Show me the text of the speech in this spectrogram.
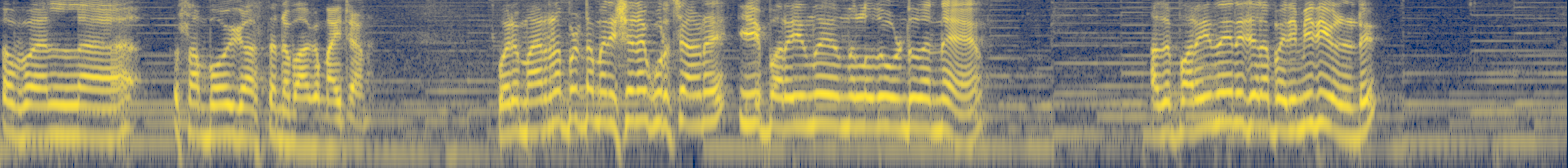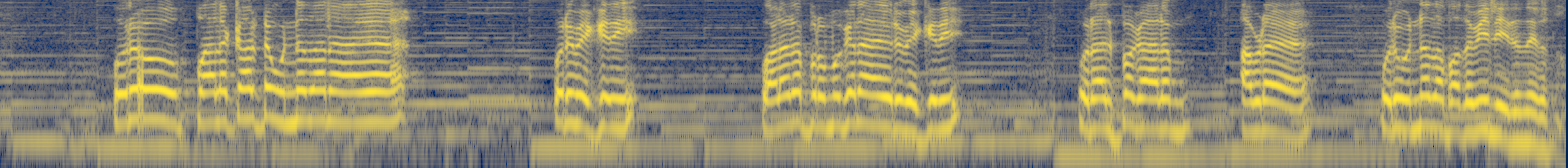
പിന്നെ സംഭവവികാസത്തിന്റെ ഭാഗമായിട്ടാണ്. ഒരു മരണപ്പെട്ട മനുഷ്യനെ കുറിച്ചാണ് ഈ പറയുന്നത് എന്നുള്ളത് കൊണ്ട് തന്നെ അത് പറയുന്നതിന് ചില പരിമിതികളുണ്ട്. ഒരു പാലക്കാട്ട് ഉന്നതനായ ഒരു വ്യക്തി വളരെ പ്രമുഖനായ ഒരു വ്യക്തി ഒരല്പകാലം അവിടെ ഒരു ഉന്നത പദവിയിൽ ഇരുന്നിരുന്നു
